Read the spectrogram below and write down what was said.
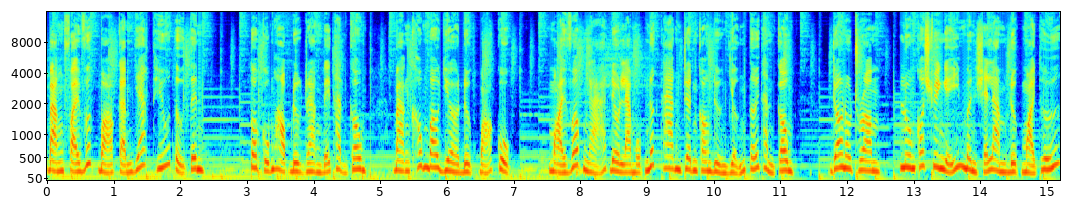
bạn phải vứt bỏ cảm giác thiếu tự tin. Tôi cũng học được rằng để thành công, bạn không bao giờ được bỏ cuộc. Mọi vấp ngã đều là một nấc thang trên con đường dẫn tới thành công. Donald Trump luôn có suy nghĩ mình sẽ làm được mọi thứ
